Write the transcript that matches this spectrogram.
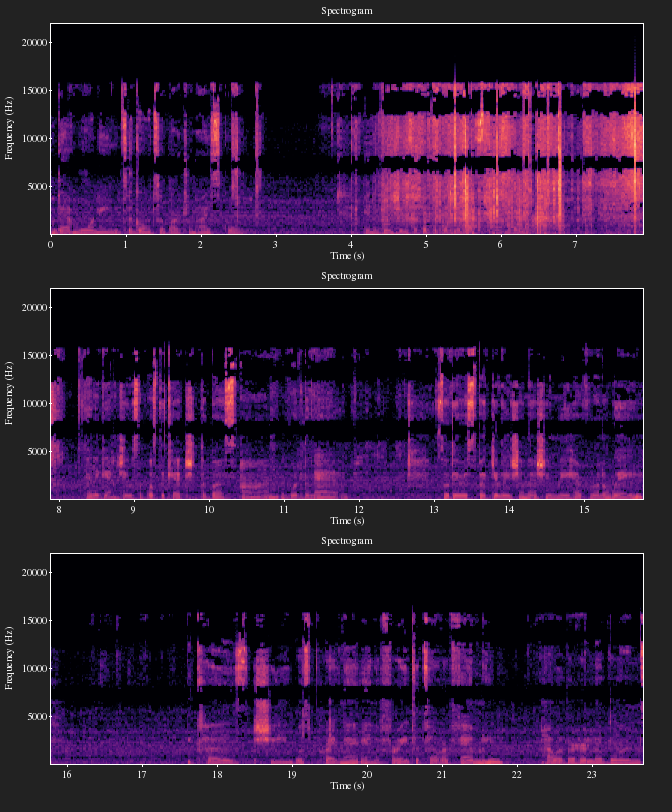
that morning to go to Bartram High School. And again, she was supposed to catch the bus on, and again, she was supposed to catch the bus on Woodland Ave. So there is speculation that she may have run away because she was pregnant and afraid to tell her family. However, her loved ones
